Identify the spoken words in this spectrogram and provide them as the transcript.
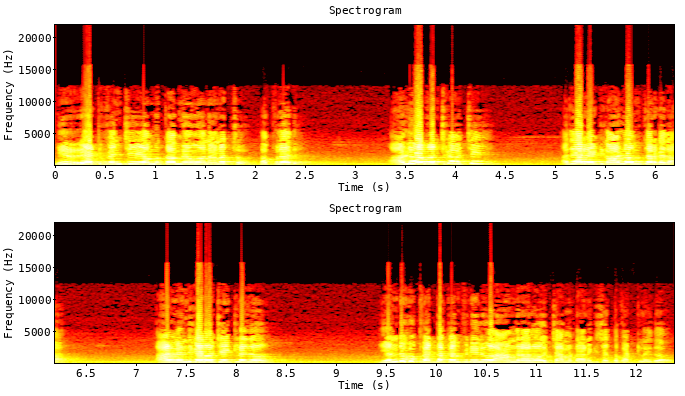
మీరు రేటు పెంచి అమ్ముతాం మేము అని అనొచ్చు. తప్పులేదు వాళ్ళు అమ్మొచ్చుగా వచ్చి అదే రేటుకి వాళ్ళు అమ్ముతారు కదా. వాళ్ళని ఎందుకు అలవ్ చేయట్లేదు? ఎందుకు పెద్ద కంపెనీలు ఆంధ్రాలో వచ్చి అమ్మటానికి సిద్ధపట్టలేదు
